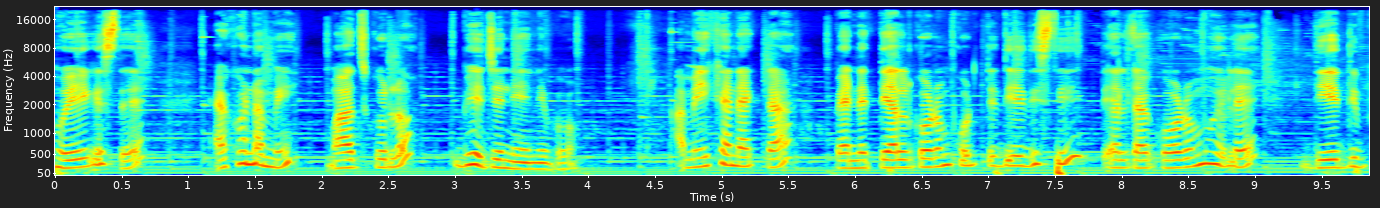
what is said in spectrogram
হয়ে গেছে। এখন আমি মাছগুলো ভেজে নিয়ে নেব। আমি এখানে একটা প্যানে তেল গরম করতে দিয়ে দিছি। তেলটা গরম হলে দিয়ে দিব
